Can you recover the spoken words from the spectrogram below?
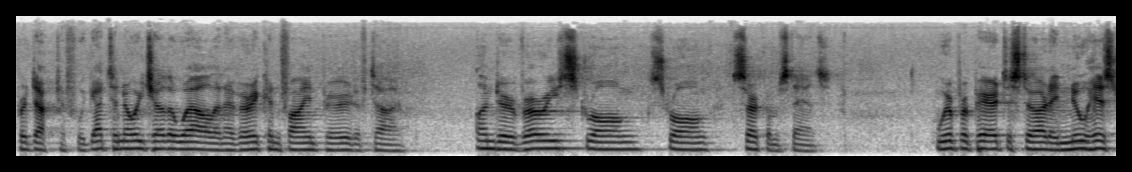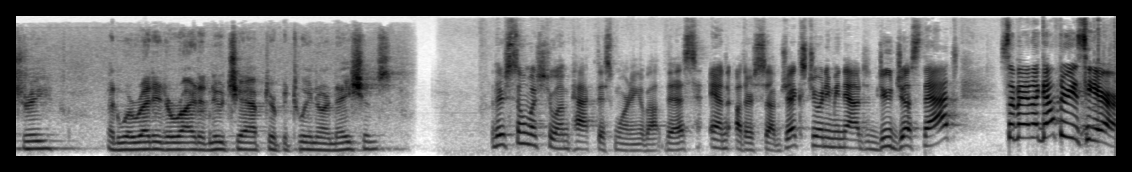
productive. We got to know each other well in a very confined period of time, under very strong, strong circumstance. We're prepared to start a new history, and we're ready to write a new chapter between our nations. There's so much to unpack this morning about this and other subjects. Joining me now to do just that, Savannah Guthrie is here.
